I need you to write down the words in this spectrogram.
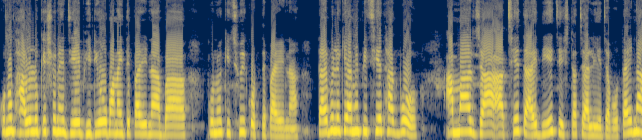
কোনো ভালো লোকেশনে যেয়ে ভিডিও বানাইতে পারি না বা কোনো কিছুই করতে পারি না। তাই বলে কি আমি পিছিয়ে থাকব? আমার যা আছে তাই দিয়ে চেষ্টা চালিয়ে যাব, তাই না?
